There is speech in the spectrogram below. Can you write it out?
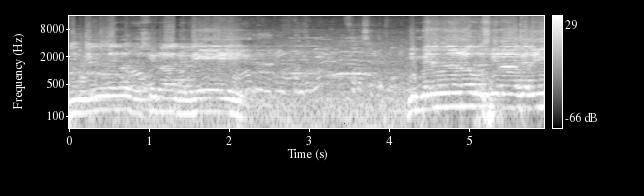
ನಮ್ಮೆಲ್ಲರ ಉಸಿರಾಗಲಿ. ನಿಮ್ಮೆಲ್ಲರ ಉಸಿರಾಗಲಿ.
